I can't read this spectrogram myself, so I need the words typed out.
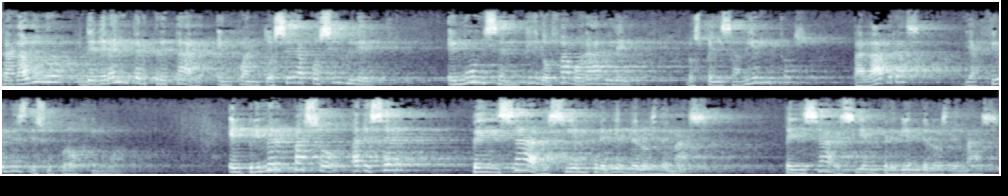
cada uno deberá interpretar en cuanto sea posible en un sentido favorable los pensamientos, palabras y acciones de su prójimo. El primer paso ha de ser pensar siempre bien de los demás pensar siempre bien de los demás.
